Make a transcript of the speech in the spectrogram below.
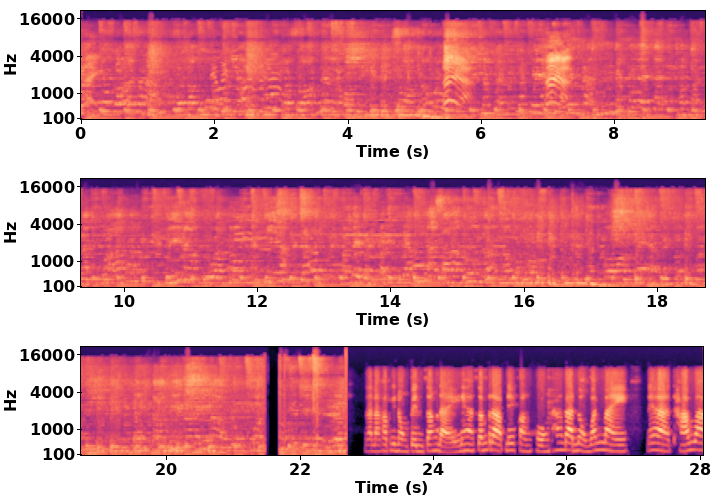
พ่อก็มาไหนแต่วันนี้เขาไม่ได้เฮ้ยอะเฮ้ยอะนั่นแหละค่ะพี่น้องเป็นจังไดนะคะสำหรับในฝั่งของทางด้านหนองวันใหม่ นะคะถามว่า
